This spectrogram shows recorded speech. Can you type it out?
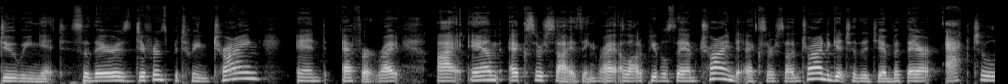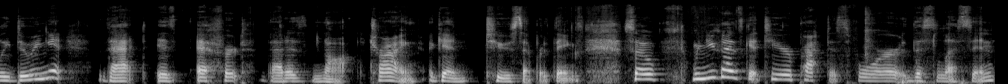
doing it. So there is difference between trying and effort, right? I am exercising, right? A lot of people say I'm trying to exercise, I'm trying to get to the gym, but they are actually doing it. That is effort. That is not trying. Again, two separate things. So when you guys get to your practice for this lesson,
